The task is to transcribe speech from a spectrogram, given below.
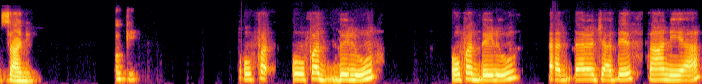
Sani. Okay. أف- أفضل أفضل الدرجة الثانية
